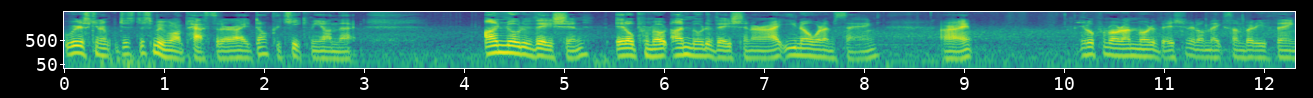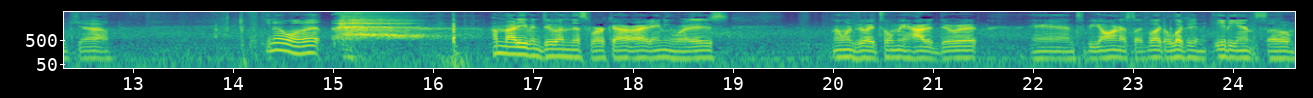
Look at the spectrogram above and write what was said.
We're just gonna just just move on past it, all right? Don't critique me on that unmotivation. It'll promote unmotivation, all right? You know what I'm saying, all right? It'll promote unmotivation. It'll make somebody think, uh, you know what? I'm not even doing this workout right, anyways. No one really told me how to do it. And to be honest, I feel like I look like an idiot, so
